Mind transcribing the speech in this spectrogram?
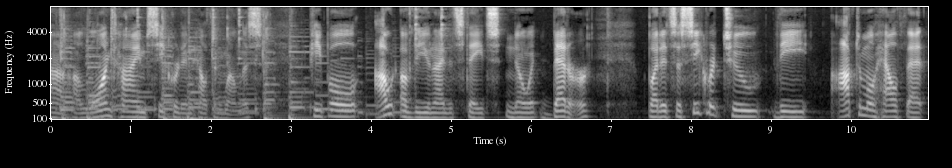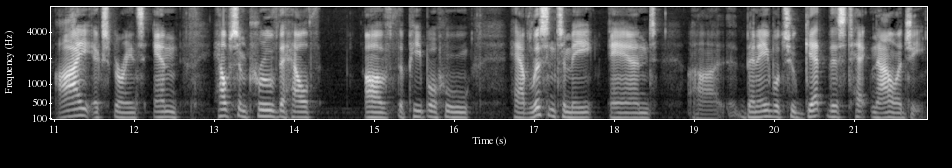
uh, a long time secret in health and wellness. People out of the United States know it better, but it's a secret to the optimal health that I experience and helps improve the health of the people who have listened to me and uh, been able to get this technology.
